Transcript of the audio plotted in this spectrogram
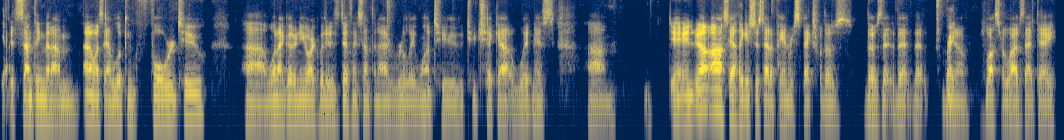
Yeah. It's something that I'm I don't want to say I'm looking forward to. Uh, when I go to New York, but it is definitely something I really want to to check out and witness. Um, and, and honestly, I think it's just out of paying respects for those those that that that Right. you know lost their lives that day.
